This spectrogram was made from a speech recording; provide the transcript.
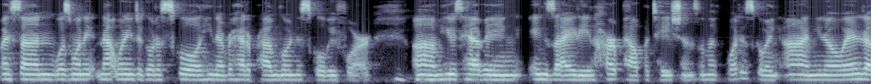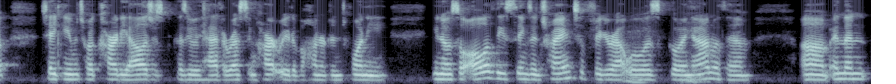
my son was wanting, not wanting to go to school. He never had a problem going to school before. Mm-hmm. um, he was having anxiety and heart palpitations. I'm like what is going on? You know i ended up taking him to a cardiologist because he had a resting heart rate of 120 you know so all of these things and trying to figure out what was going on with him. Um, and then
